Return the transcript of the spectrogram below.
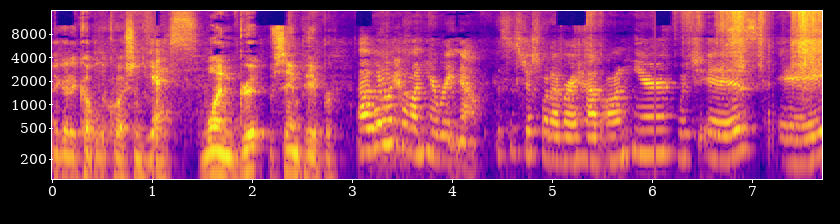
I got a couple of questions. Yes. One, grit or sandpaper? Uh, what do I have on here right now? This is just whatever I had on here, which is a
